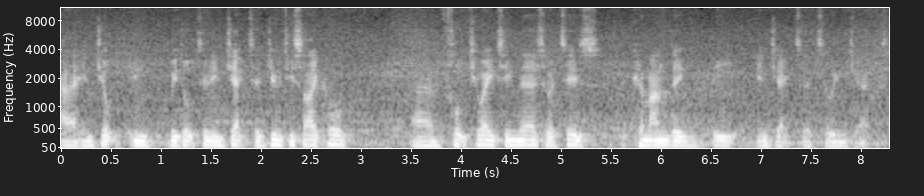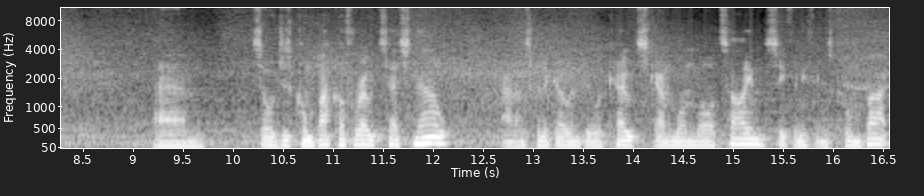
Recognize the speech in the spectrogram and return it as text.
uh, in reductant injector duty cycle um, fluctuating there. So it is commanding the injector to inject. Um, so we'll just come back off road test now and I'm just going to go and do a code scan one more time see if anything's come back.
